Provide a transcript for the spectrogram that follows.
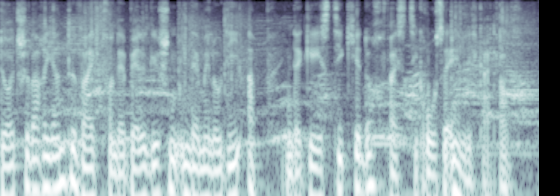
Deutsche Variante weicht von der belgischen in der Melodie ab, in der Gestik jedoch weist sie große Ähnlichkeit auf.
